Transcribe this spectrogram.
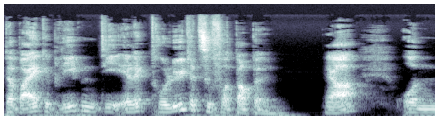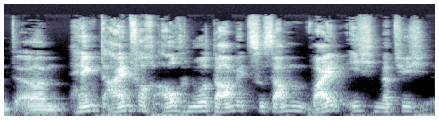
dabei geblieben, die Elektrolyte zu verdoppeln. Ja, und ähm, hängt einfach auch nur damit zusammen, weil ich natürlich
